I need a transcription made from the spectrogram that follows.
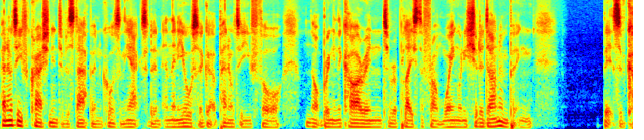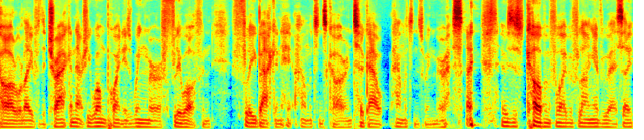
penalty for crashing into Verstappen, causing the accident, and then he also got a penalty for not bringing the car in to replace the front wing when he should have done, and putting bits of car all over the track. And actually, one point his wing mirror flew off and flew back and hit Hamilton's car and took out Hamilton's wing mirror. So it was just carbon fiber flying everywhere. So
